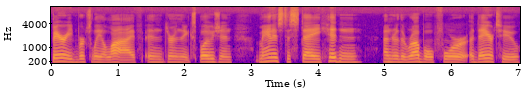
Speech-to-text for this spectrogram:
buried virtually alive and during the explosion, managed to stay hidden under the rubble for a day or two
